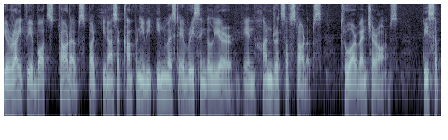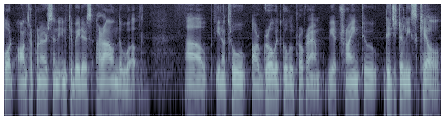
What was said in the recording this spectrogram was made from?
you're right, we have bought startups, but you know, as a company, we invest every single year in hundreds of startups through our venture arms. We support entrepreneurs and incubators around the world. Uh, you know, through our Grow with Google program, we are trying to digitally skill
